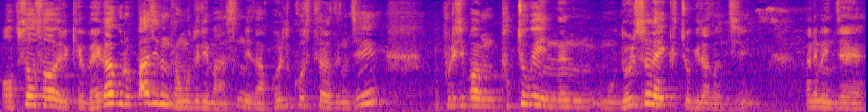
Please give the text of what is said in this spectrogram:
없어서 이렇게 외곽으로 빠지는 경우들이 많습니다. 골드코스트라든지 뭐 브리즈번 북쪽에 있는 뭐 놀슬레이크 쪽이라든지 아니면 이제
